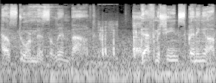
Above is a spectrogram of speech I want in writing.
Hellstorm missile inbound. Death machine spinning up.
